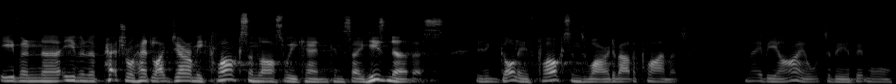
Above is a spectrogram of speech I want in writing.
Even, uh, even a petrol head like Jeremy Clarkson last weekend can say he's nervous You think, golly, if Clarkson's worried about the climate, maybe I ought to be a bit more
